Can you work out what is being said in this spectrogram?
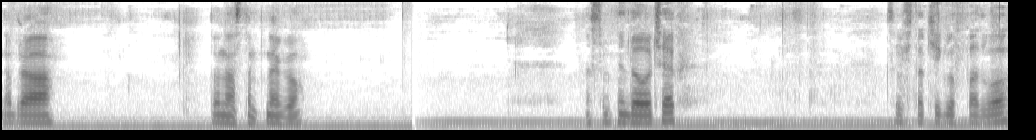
Dobra. Do następnego. Następny dołeczek. Coś takiego wpadło.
